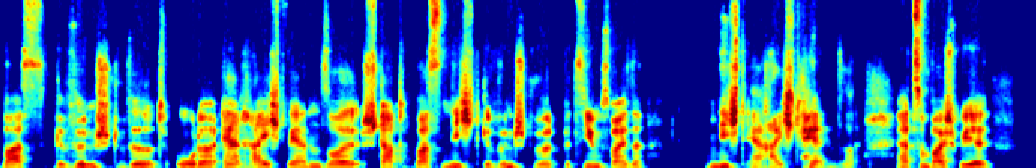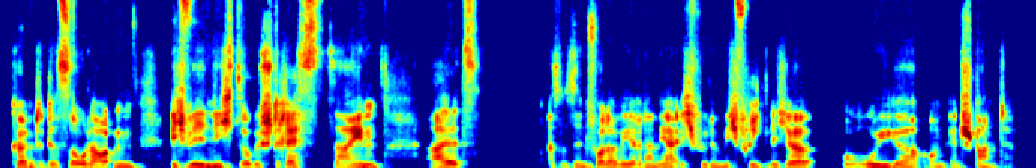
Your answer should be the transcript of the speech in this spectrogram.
was gewünscht wird oder erreicht werden soll, statt was nicht gewünscht wird, beziehungsweise nicht erreicht werden soll. Ja, zum Beispiel könnte das so lauten, ich will nicht so gestresst sein, als, also sinnvoller wäre dann ja, ich fühle mich friedlicher, ruhiger und entspannter.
